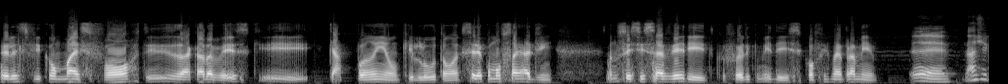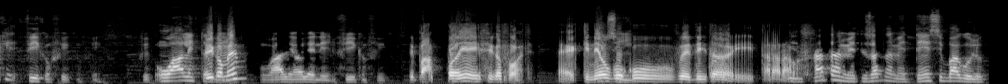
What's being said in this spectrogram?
Eles ficam mais fortes a cada vez que, que apanham, que lutam. Que seria como um Saiyajin. Eu não sei se isso é verídico, foi ele que me disse. Confirma aí pra mim. É, acho que ficam, ficam, ficam. ficam. O Alien também. Ficam mesmo? O Alien olha nele, ficam, ficam. Tipo, apanha e fica forte. É que nem o Sim. Goku, o Vegeta e tararau. Exatamente, exatamente. Tem esse bagulho.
